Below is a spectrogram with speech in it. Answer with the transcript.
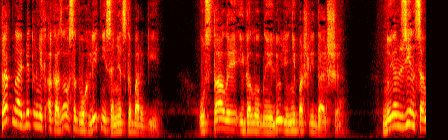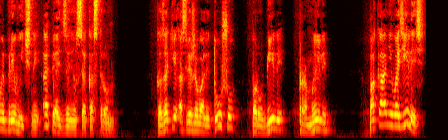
Так на обед у них оказался двухлетний самец кабарги. Усталые и голодные люди не пошли дальше. Но Янзин, самый привычный, опять занялся костром. Казаки освежевали тушу, порубили, промыли. Пока они возились,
